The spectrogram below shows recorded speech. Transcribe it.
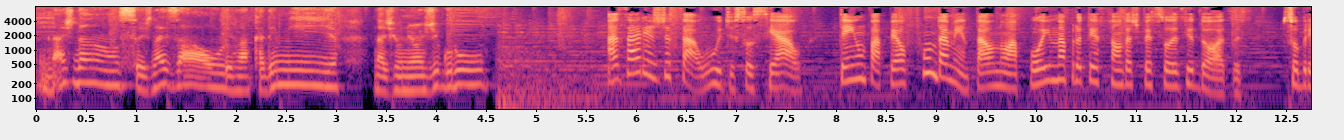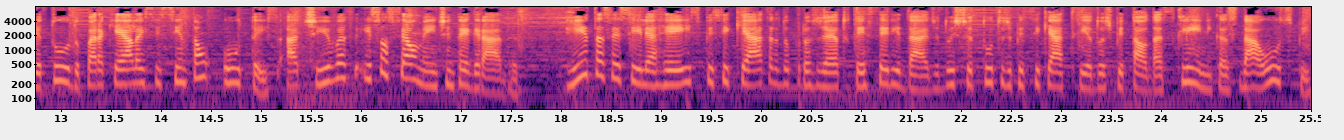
nas danças, nas aulas, na academia, nas reuniões de grupo. As áreas de saúde social têm um papel fundamental no apoio e na proteção das pessoas idosas sobretudo para que elas se sintam úteis, ativas e socialmente integradas. Rita Cecília Reis, psiquiatra do projeto Terceira Idade do Instituto de Psiquiatria do Hospital das Clínicas, da USP,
